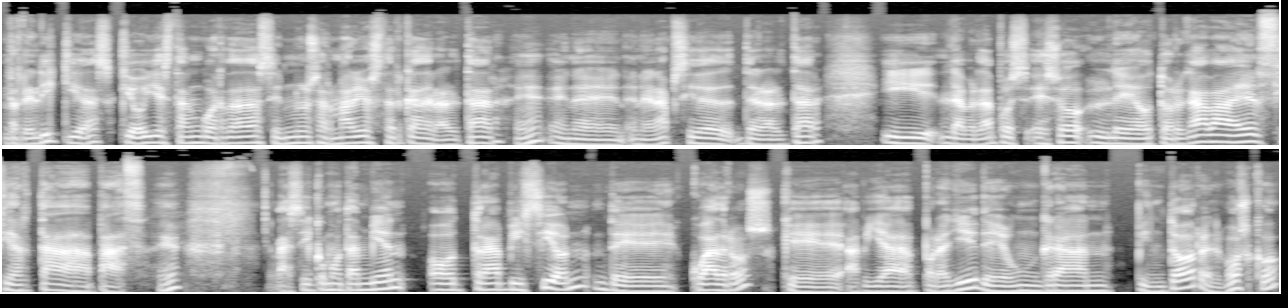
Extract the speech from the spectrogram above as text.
reliquias que hoy están guardadas en unos armarios cerca del altar, ¿eh? en, el, ábside del altar, y la verdad, pues eso le otorgaba a él cierta paz. ¿eh? Así como también otra visión de cuadros que había por allí de un gran pintor, el Bosco,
